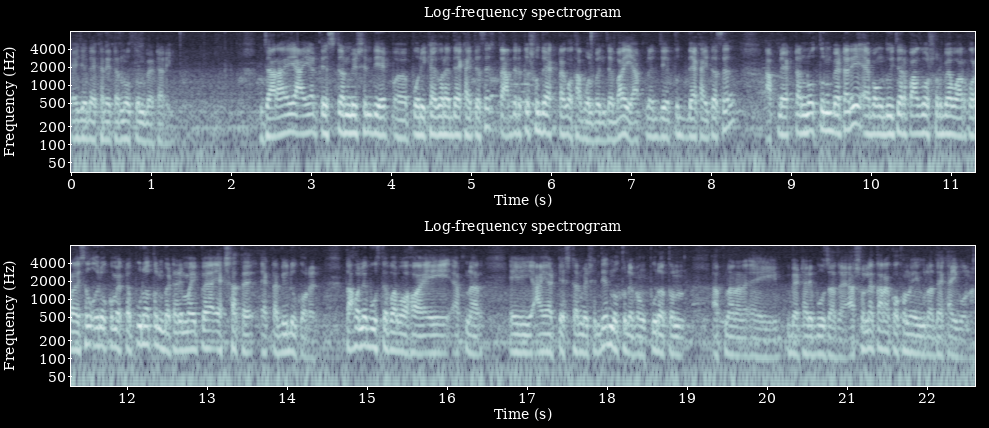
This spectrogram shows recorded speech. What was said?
এই যে দেখেন, এটা নতুন ব্যাটারি। যারা এই আইআর টেস্টার মেশিন দিয়ে পরীক্ষা করে দেখাইতেছে, তাদেরকে শুধু একটা কথা বলবেন যে, ভাই, আপনি যেহেতু দেখাইতেছেন, আপনি একটা নতুন ব্যাটারি এবং দুই চার পাঁচ বছর ব্যবহার করা হয়েছে, ওইরকম একটা পুরাতন ব্যাটারি মাইপা একসাথে একটা ভিডিও করেন। তাহলে বুঝতে পারব হয় এই আপনার এই আইআর টেস্টার মেশিন দিয়ে নতুন এবং পুরাতন আপনার এই ব্যাটারি বোঝা যায়। আসলে তারা কখনো এইগুলো দেখাইব না।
